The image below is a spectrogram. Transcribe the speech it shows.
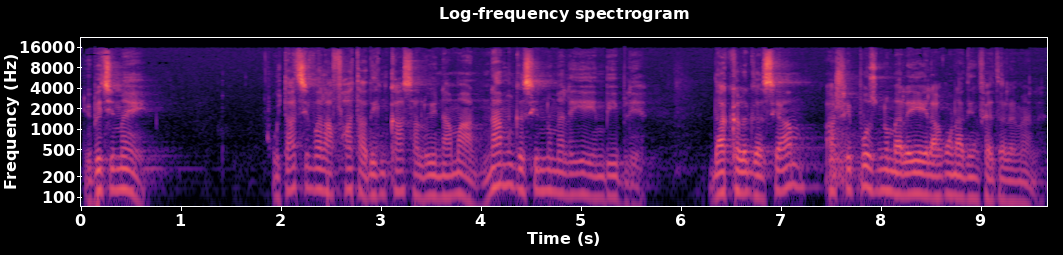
Iubiții mei, uitați-vă la fata din casa lui Naman. N-am găsit numele ei în Biblie. Dacă îl găseam, aș fi pus numele ei la una din fetele mele.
